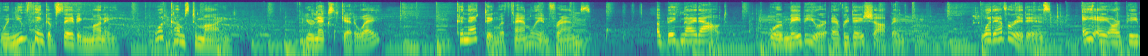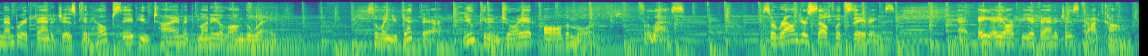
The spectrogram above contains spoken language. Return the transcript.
When you think of saving money, what comes to mind? Your next getaway? Connecting with family and friends? A big night out? Or maybe your everyday shopping? Whatever it is, AARP member advantages can help save you time and money along the way. So when you get there, you can enjoy it all the more for less. Surround yourself with savings at AARPadvantages.com.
